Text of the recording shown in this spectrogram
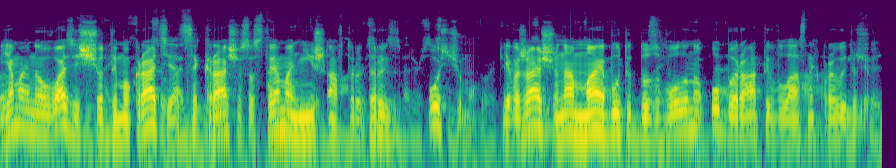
Я маю на увазі, що демократія це краща система ніж авторитаризм. Ось чому я вважаю, що нам має бути дозволено обирати власних правителів.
